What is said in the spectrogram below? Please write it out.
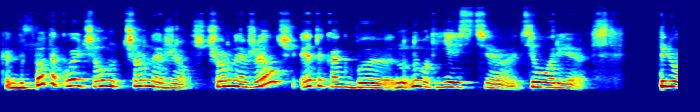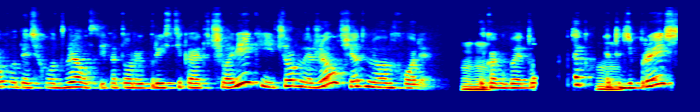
Как бы что такое черная желчь? Черная желчь это как бы, ну, ну вот есть э, теория трех вот этих вот желчей, которые проистекают в человеке, и черная желчь это меланхолия. Ну, Мгм. как бы это так, это Мгм. депрессия,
